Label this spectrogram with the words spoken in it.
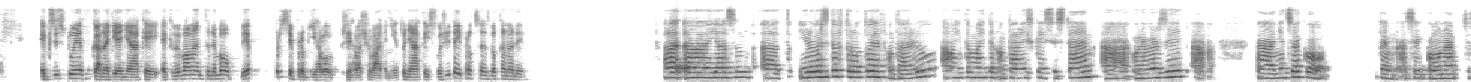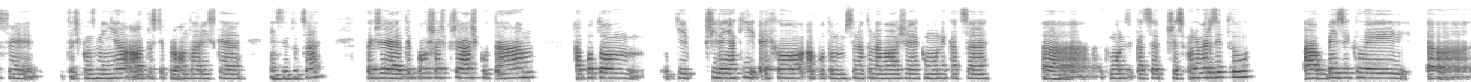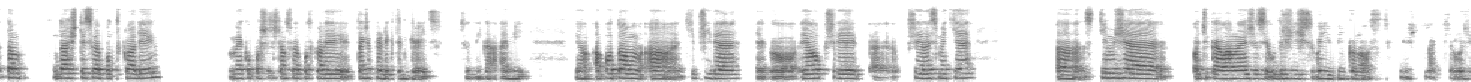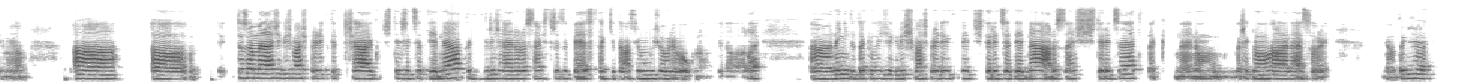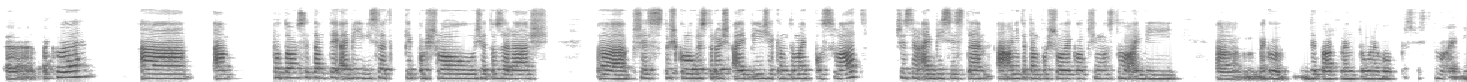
Existuje v Kanadě nějaký ekvivalent, nebo jak prostě probíhalo přihlašování? Je to nějaký složitý proces do Kanady? Ale uh, já jsem, uh, Univerzita v Toronto je v Ontario a oni tam mají ten ontarijský systém a univerzit a uh, něco jako ten asi Common App, co si teď zmínil, ale prostě pro ontarijské instituce. Takže ty pošleš přihlášku tam a potom ti přijde nějaký echo a potom se na to naváže komunikace, uh, komunikace přes univerzitu a basically uh, tam dáš ty své podklady, jako pošleš tam své podklady, takže predicted grades, co se týká IB. Jo, a potom uh, ti přijde jako, jo, při, uh, přijeli jsme tě uh, s tím, že očekáváme, že si udržíš svoji výkonnost, když to tak přeložím, jo. A, a to znamená, že když máš predikty třeba jako 41, tak když najednou dostaneš 35, tak ti to asi můžou revouknout, jo. ale a není to takový, že když máš predikty 41 a dostaneš 40, tak najednou řeknou, ale ne, sorry. Jo, takže uh, takhle. A, a potom se tam ty IB výsledky pošlou, že to zadáš uh, přes tu školu, kde studuješ IB, že kam to mají poslat, přes ten IB systém a oni to tam pošlou jako přímo z toho IB um, jako departmentu nebo prostě z toho IB,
